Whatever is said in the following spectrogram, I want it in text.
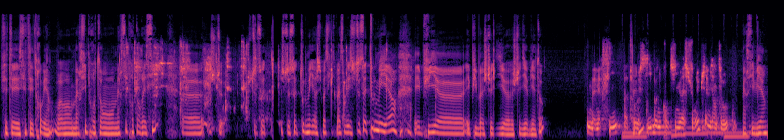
C'était, c'était trop bien. Vraiment, merci pour ton, merci pour ton récit. Euh, je, te, je, te, souhaite, je te souhaite tout le meilleur. Je sais pas ce qui se passe, mais je te souhaite tout le meilleur. Et puis, euh, et puis, bah, je te dis, euh, je te dis à bientôt. Ben, merci à toi aussi. Bonne continuation et puis à bientôt. Merci bien.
